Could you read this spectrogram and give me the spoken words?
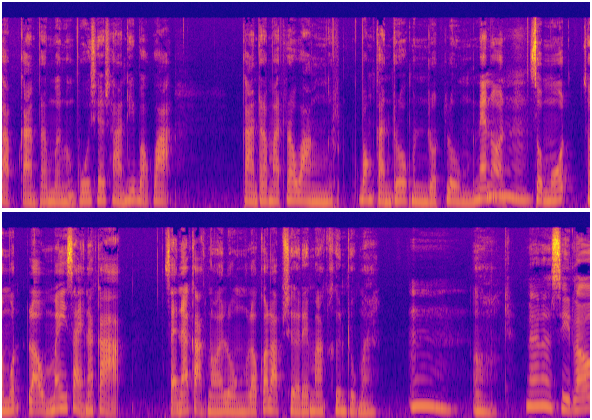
กับการประเมินของผู้เชี่ยวชาญที่บอกว่า การระมัดระวังป้องกันโรคมันลดลง แน่นอน สมมติสมมติเราไม่ใส่หน้ากาก ใส่หน้ากากน้อยลง เราก็รับเชื้อได้มากขึ้นถูกไหมอืมอ๋อ นั่นน่ะสิ แล้ว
